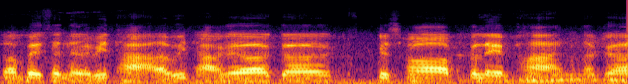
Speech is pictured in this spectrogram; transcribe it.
เราไปเสนอพิถาแล้วพิถาก็ก็ก็ชอบก็เลยผ่านแล้วก็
